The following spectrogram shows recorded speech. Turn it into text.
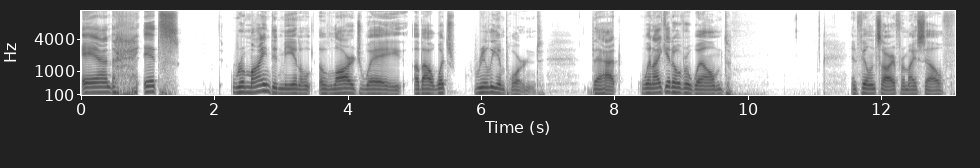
And it's reminded me in a, a large way about what's really important that when I get overwhelmed and feeling sorry for myself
